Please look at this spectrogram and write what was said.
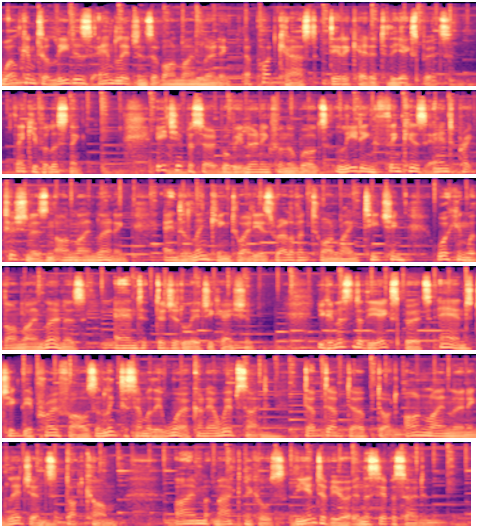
Welcome to Leaders and Legends of Online Learning, a podcast dedicated to the experts. Thank you for listening. Each episode will be learning from the world's leading thinkers and practitioners in online learning and linking to ideas relevant to online teaching, working with online learners, and digital education. You can listen to the experts and check their profiles and link to some of their work on our website, www.onlinelearninglegends.com. I'm Mark Nichols, the interviewer in this episode.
